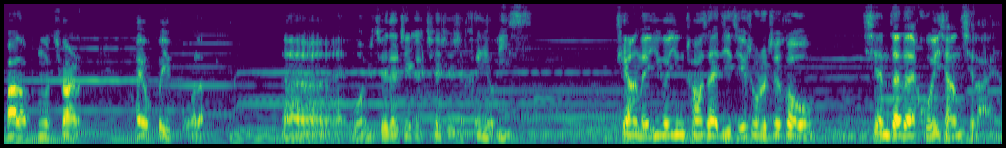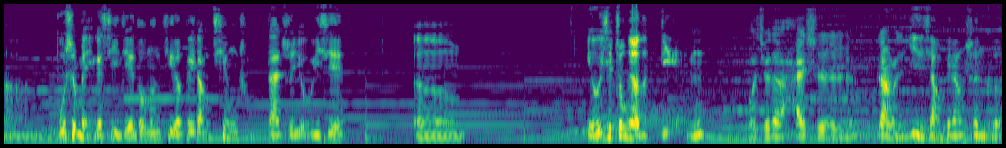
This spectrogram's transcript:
发到朋友圈了，还有微博了，呃，我是觉得这个确实是很有意思。这样的一个英超赛季结束了之后，现在再回想起来啊，不是每个细节都能记得非常清楚，但是有一些，嗯，有一些重要的点，我觉得还是让人印象非常深刻。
